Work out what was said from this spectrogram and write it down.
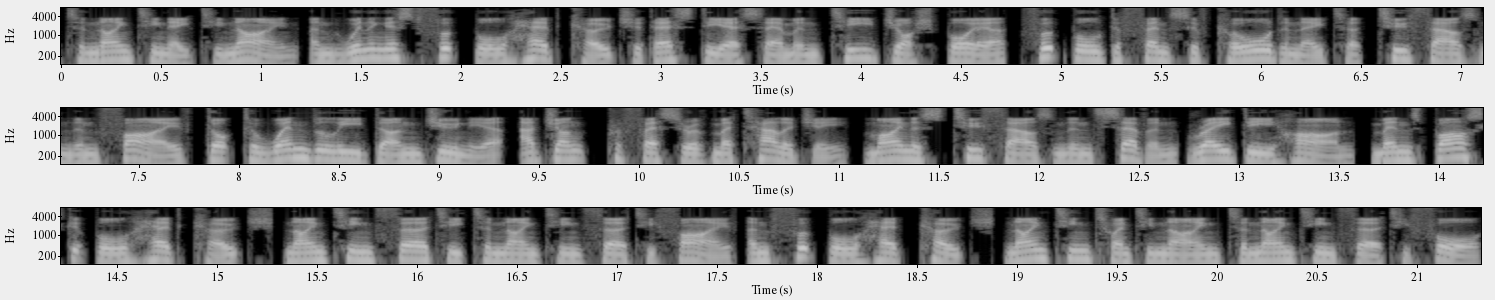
to 1989 and winningest football head coach at SDSM and T Josh Boyer, football defensive coordinator 2005, Dr. Wendell E. Dunn Jr., adjunct professor of metallurgy, minus 2007, Ray D. Hahn, men's basketball head coach 1930 to 1935 and football head coach 1929 to 1934.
